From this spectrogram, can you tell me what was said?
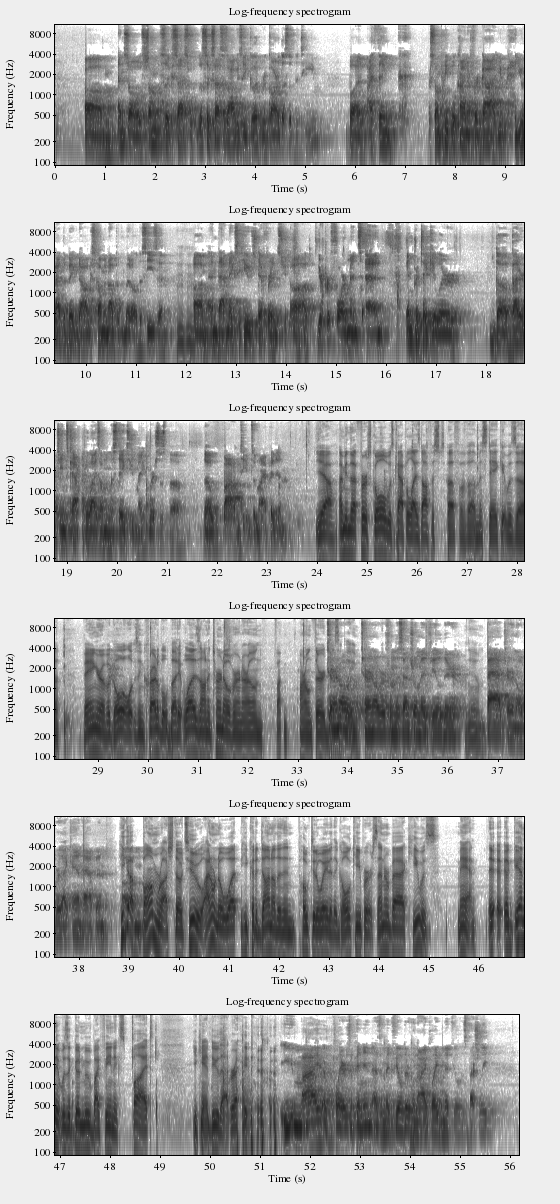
Um, and so some of the success, the success is obviously good regardless of the team. But I think some people kind of forgot you you had the big dogs coming up in the middle of the season, mm-hmm. um, and that makes a huge difference. Uh, your performance and, in particular, the better teams capitalize on the mistakes you make versus the the bottom teams, in my opinion. Yeah, I mean that first goal was capitalized off of, a mistake. It was a banger of a goal. It was incredible, but it was on a turnover in our own our own third. Turnover, basically. turnover from the central midfielder. Yeah, bad turnover that can't happen. He got um, bum rushed though too. I don't know what he could have done other than poked it away to the goalkeeper or center back. He was man. It, again, it was a good move by Phoenix, but you can't do that, right? My player's opinion as a midfielder, when I played midfield especially,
